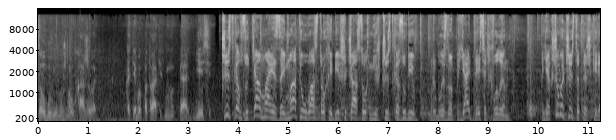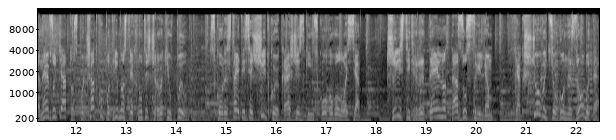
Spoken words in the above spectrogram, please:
За обувью нужно ухаживать, хотя бы потратить минут 5-10. Чистка взуття має займати у вас трохи більше часу, ніж чистка зубів приблизно 5-10 хвилин. Якщо ви чистите шкіряне взуття, то спочатку потрібно стряхнути з червиків пил. Скористайтеся щіткою краще з кінського волосся. Чистіть ретельно та зусиллям. Якщо ви цього не зробите,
